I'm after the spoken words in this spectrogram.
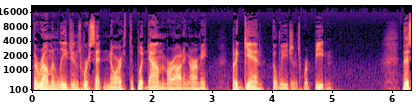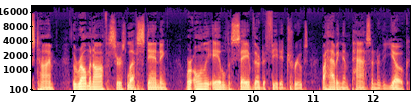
the Roman legions were sent north to put down the marauding army, but again the legions were beaten. This time, the Roman officers left standing were only able to save their defeated troops by having them pass under the yoke,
